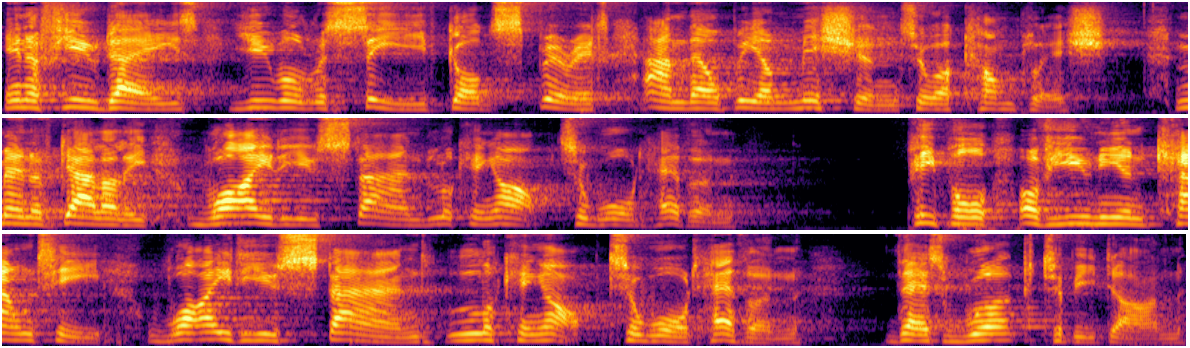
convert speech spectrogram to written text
in a few days, you will receive God's Spirit and there'll be a mission to accomplish. Men of Galilee, why do you stand looking up toward heaven? People of Union County, why do you stand looking up toward heaven? There's work to be done.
